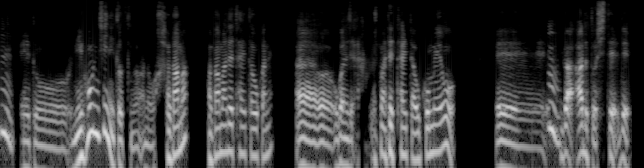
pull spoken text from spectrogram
うんえっ、と、日本人にとってのあの、羽釜羽釜で炊いたお金？ああ、お金じゃない。羽釜で炊いたお米を、えーうん。があるとして、で、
